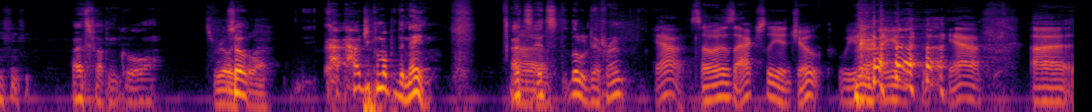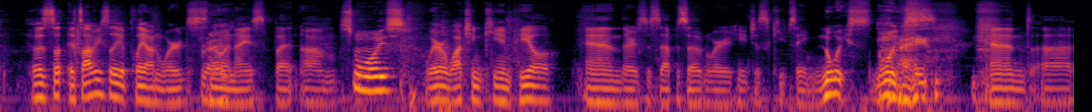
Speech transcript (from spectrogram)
That's fucking cool. It's really So- cool. H- how'd you come up with the name? That's Uh, it's a little different. Yeah, so it was actually a joke. We didn't think it, yeah. Uh, it was. It's obviously a play on words, snow and ice. But um, Noise. we were watching Key and Peele, and there's this episode where he just keeps saying noise, noise, and uh,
